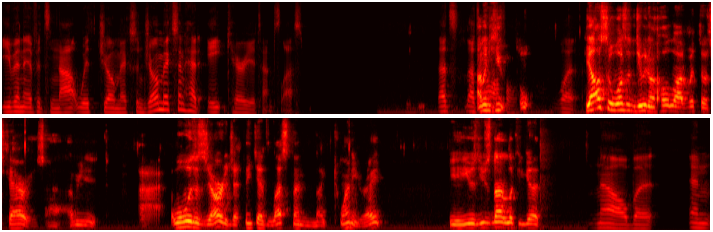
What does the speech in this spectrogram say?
even if it's not with Joe Mixon. Joe Mixon had eight carry attempts last. That's that's. I mean, awful. he what he also wasn't doing a whole lot with those carries. I mean, uh, what was his yardage? I think he had less than like twenty, right? He, he was he was not looking good. No, but and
